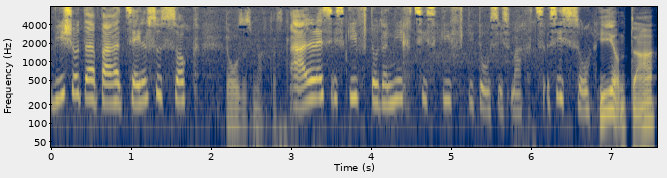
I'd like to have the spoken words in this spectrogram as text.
wie schon der Paracelsus sagt, Dosis macht das Gift. Alles ist Gift oder nichts ist Gift, die Dosis macht's. Es ist so. Hier und da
